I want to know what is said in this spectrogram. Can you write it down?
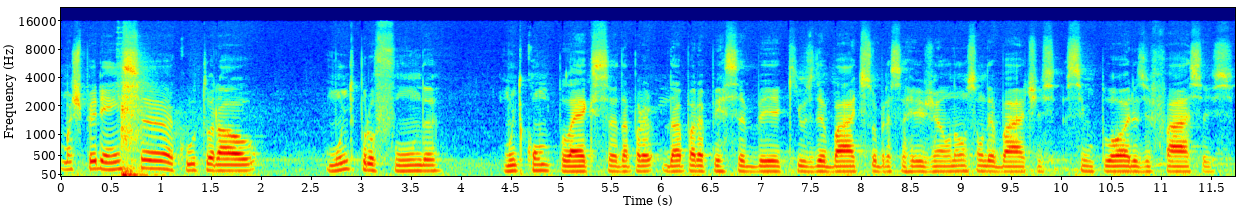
Uma experiência cultural muito profunda, muito complexa. Dá para, dá para perceber que os debates sobre essa região não são debates simplórios e fáceis.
